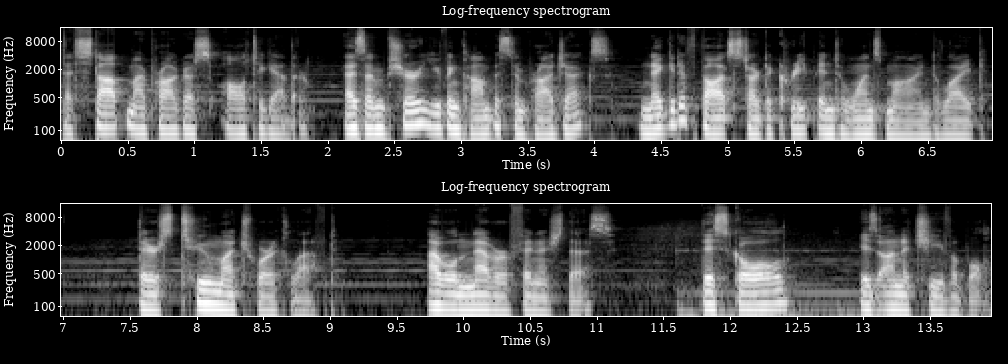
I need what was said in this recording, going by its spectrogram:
that stopped my progress altogether. As I'm sure you've encompassed in projects, negative thoughts start to creep into one's mind like, there's too much work left. I will never finish this. This goal is unachievable.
